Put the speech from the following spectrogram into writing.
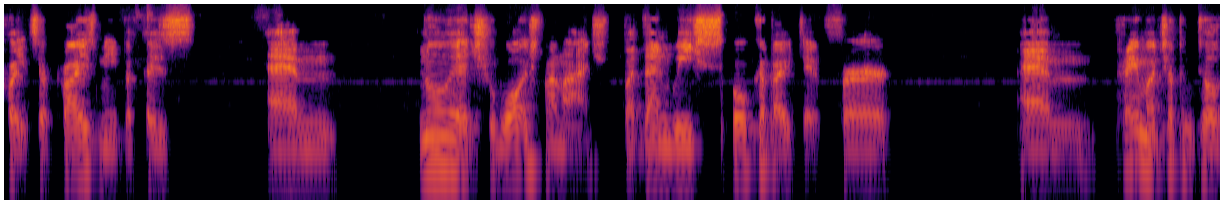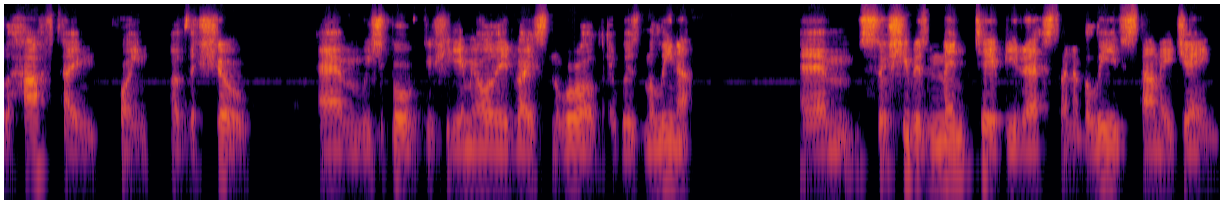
quite surprised me because um, not only had she watched my match, but then we spoke about it for um, pretty much up until the halftime point of the show. Um, we spoke, she gave me all the advice in the world. It was Melina. Um, so she was meant to be wrestling, I believe, Stammy Jane,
